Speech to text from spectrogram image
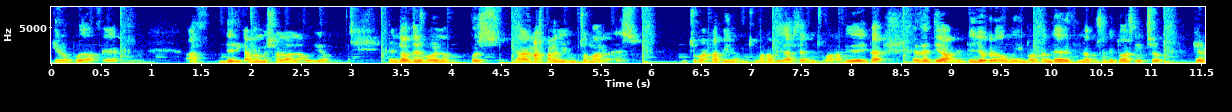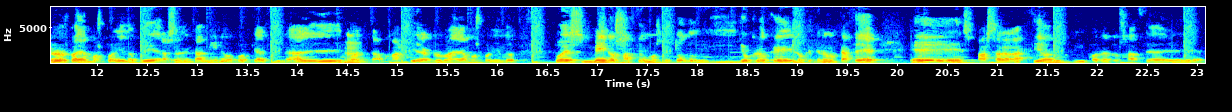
que lo puedo hacer dedicándome solo al audio. Entonces, bueno, pues además para mí es mucho más, es mucho más rápido, mucho más rápido de hacer, mucho más rápido de editar. Efectivamente, yo creo muy importante decir una cosa que tú has dicho, que no nos vayamos poniendo piedras en el camino, porque al final, mm. cuantas más piedras nos vayamos poniendo, pues menos hacemos de todo. Y yo creo que lo que tenemos que hacer es pasar a la acción y ponernos a hacer,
